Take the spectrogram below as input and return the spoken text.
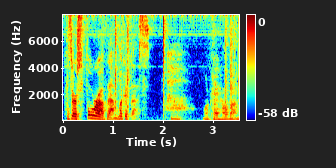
Because there's four of them. Look at this. okay, hold on.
